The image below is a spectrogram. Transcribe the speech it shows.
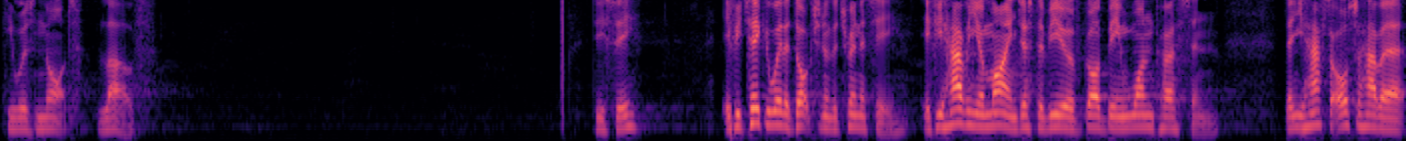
he was not love. Do you see? If you take away the doctrine of the Trinity, if you have in your mind just a view of God being one person, then you have to also have a,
